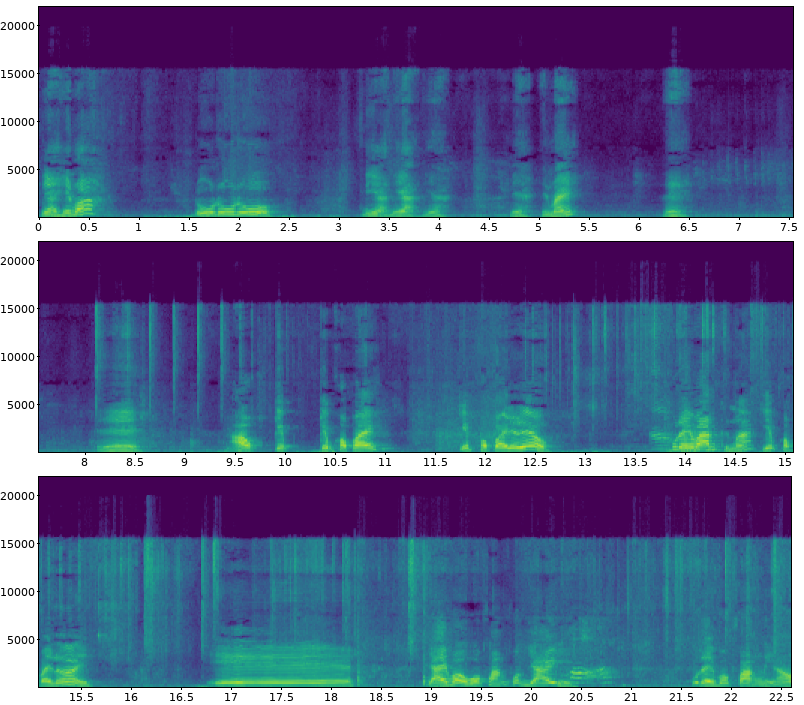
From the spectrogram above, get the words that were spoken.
เนี่ยเห็นวะดูดูดูเนี่ยเนี่ยเนี่ยเนี่ยเห็นไหมเนี่ยเนี่ยเอาเก็บเก็บเข้าไป เก็บเข้าไปเร็วๆ ผู้ใดว่านขึ้นมาเก็บเข้าไปเลย เอยายบอกว่าฟังความยายนี่ ผู้ใดบ่ฟังเนี่เอา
